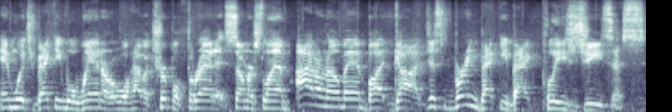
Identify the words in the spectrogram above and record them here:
in which Becky will win or we'll have a triple threat at SummerSlam. I don't know, man, but God, just bring Becky back, please, Jesus.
